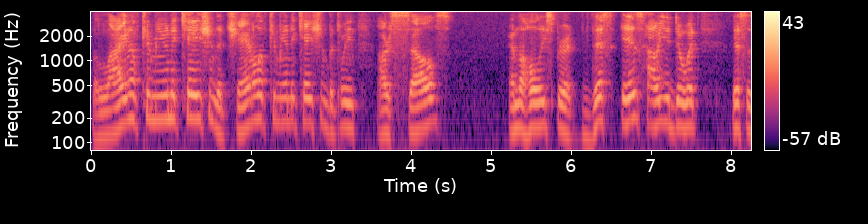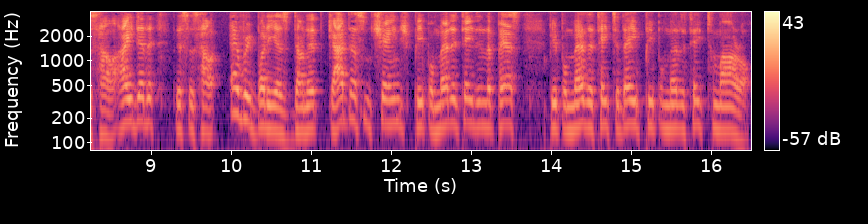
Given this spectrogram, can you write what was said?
the line of communication, the channel of communication between ourselves and the Holy Spirit. This is how you do it. This is how I did it. This is how everybody has done it. God doesn't change. People meditate in the past. People meditate today. People meditate tomorrow.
